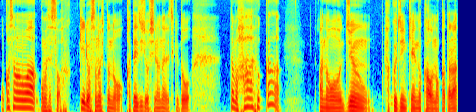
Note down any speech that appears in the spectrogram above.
お子さんはごめんなさいそう、はっきりはその人の家庭事情を知らないですけど、多分ハーフか、あの、純白人系の顔の方ら、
